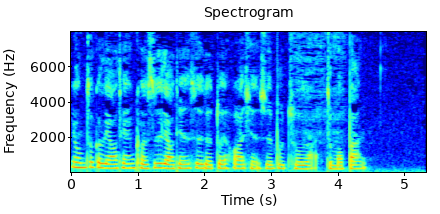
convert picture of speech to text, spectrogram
用这个聊天可是聊天室的对话显示不出来怎么办？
